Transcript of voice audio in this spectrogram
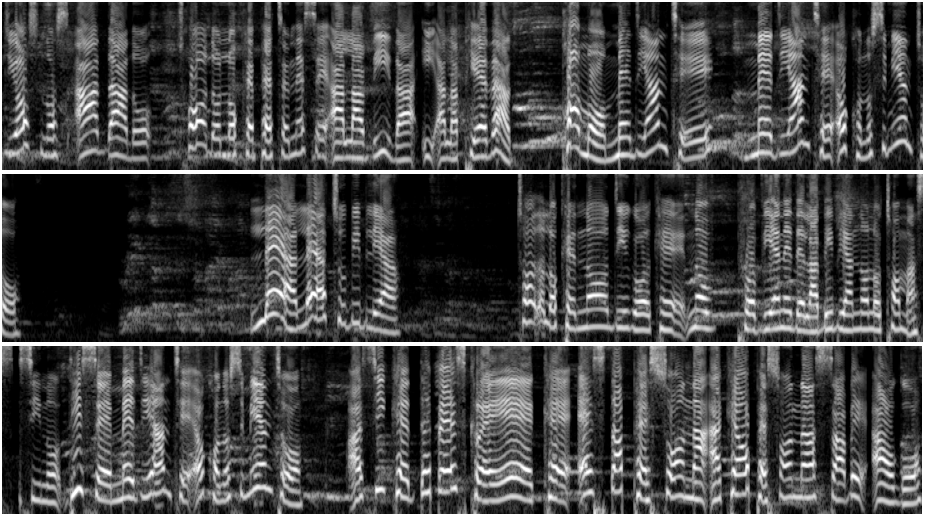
Dios nos ha dado todo lo que pertenece a la vida y a la piedad, como mediante mediante el conocimiento. Lea, lea tu Biblia. Todo lo que no digo que no proviene de la Biblia no lo tomas, sino dice mediante el conocimiento. Así que debes creer que esta persona, aquella persona sabe algo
